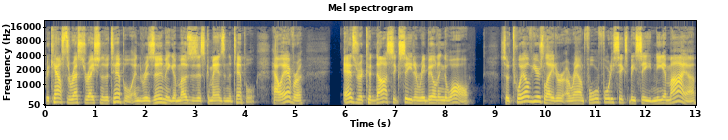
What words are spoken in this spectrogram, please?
recounts the restoration of the temple and the resuming of Moses' commands in the temple. However, Ezra could not succeed in rebuilding the wall. So 12 years later, around 446 BC, Nehemiah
